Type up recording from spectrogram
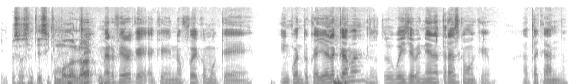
Empezó a sentir así como dolor. Sí, me refiero a que, a que no fue como que en cuanto cayó a la cama, los otros güeyes ya venían atrás como que atacando.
